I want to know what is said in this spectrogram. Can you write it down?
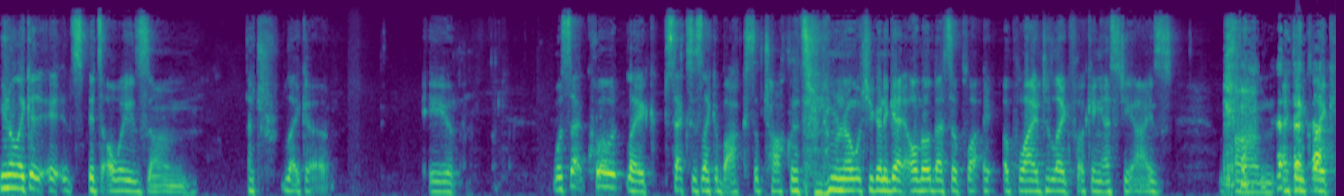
You know, like it, it's it's always um a tr- like a a what's that quote? Like, sex is like a box of chocolates. You never know what you're gonna get. Although that's apply, applied to like fucking STIs. Um, I think like,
